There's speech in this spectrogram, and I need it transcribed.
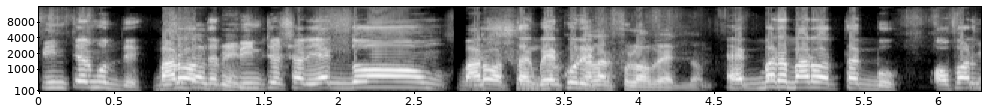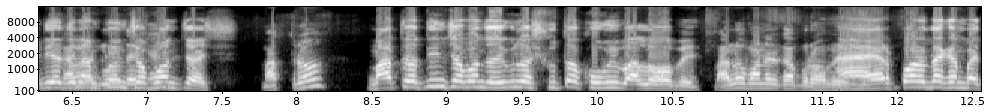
প্রিন্টের মধ্যে বারো Digital হাতের প্রিন্টের শাড়ি একদম বারো হাত থাকবে কালারফুল হবে একদম। একবারে বারো হাত থাকব। অফার দিয়ে দিলাম কালারগুলো তিনশো দেখেন। পঞ্চাশ। মাত্র মাত্র তিনশো পঞ্চাশ এগুলো সুতা খুবই ভালো হবে। ভালো মানের কাপড় হবে। হ্যাঁ এরপরে দেখেন ভাই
